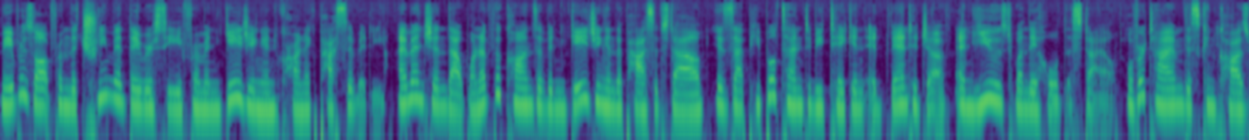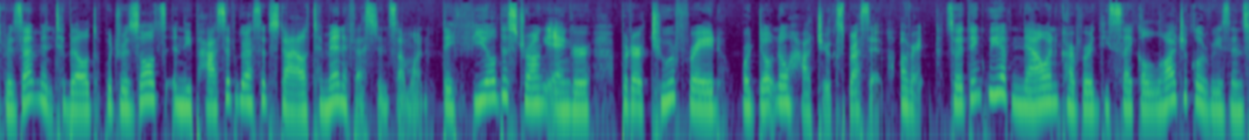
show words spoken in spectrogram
may result from the treatment they receive from engaging in chronic passivity. I mentioned that one of the cons of engaging in the passive style is that people tend to be taken advantage of and used when they hold this style. Over time, this can cause resentment to build, which results in the passive aggressive style to manifest in someone. They feel the strong anger but are too afraid or don't know how to express it. All right, so I think we have now uncovered the psychological reasons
